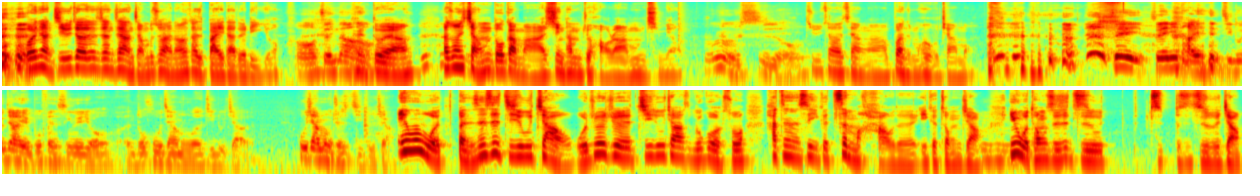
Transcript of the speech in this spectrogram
我跟你讲，基督教就这样这样讲不出来，然后开始掰一大堆理由。哦，真的、哦，对啊，他说你讲那么多干嘛？信他们就好啦，莫名其妙。嗯，是哦，基督教这样啊，不然怎么会有加盟？所以所以你讨厌基督教也部分是因为有很多互加盟都是基督教的，互加盟就是基督教，因为我本身是基督教，我就会觉得基督教如果说它真的是一个这么好的一个宗教，嗯因为我同时是基督。基不是基督教，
